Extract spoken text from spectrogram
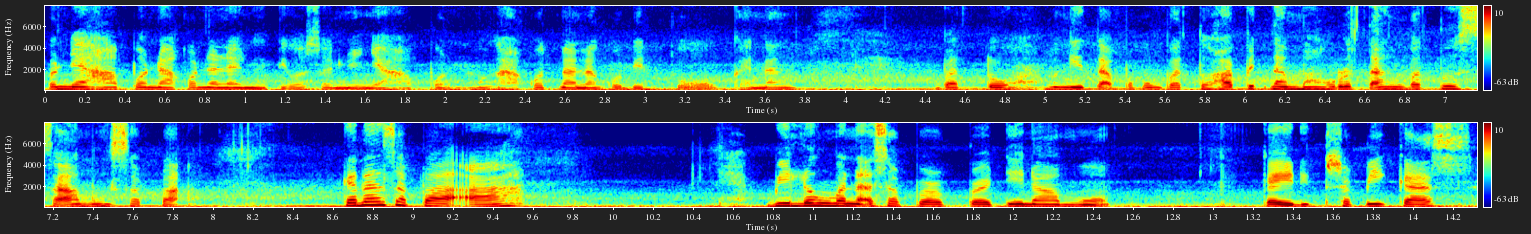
Unya hapon ako na lang nagtiwason niya hapon. Manghakot na lang ko dito og kanang bato. Mangita pa kong bato. Hapit na mahurot ang bato sa among sapa. Kanang sapa ah bilong man sa property namo kay dito sa pikas.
